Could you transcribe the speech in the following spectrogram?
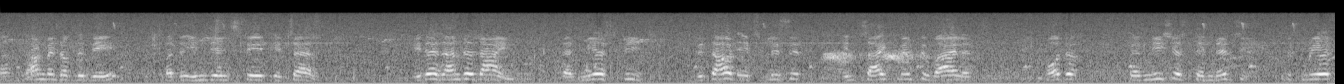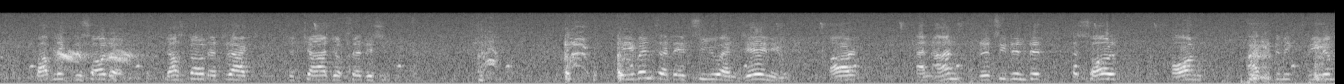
uh, government of the day, but the Indian state itself. It has underlined that mere speech without explicit incitement to violence or the pernicious tendency to create public disorder does not attract the charge of sedition. the events at HCU and JNU are an unprecedented assault on academic freedom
